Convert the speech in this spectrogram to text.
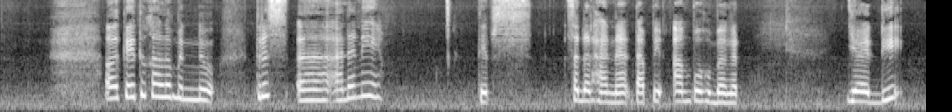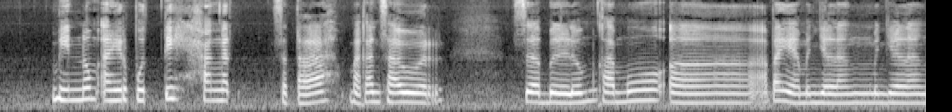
oke itu kalau menu terus uh, ada nih tips sederhana tapi ampuh banget. Jadi minum air putih hangat setelah makan sahur. Sebelum kamu uh, apa ya menjelang menjelang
